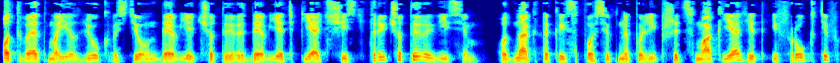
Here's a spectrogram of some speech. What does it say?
Ответ Маїлю Квестіон 949563448. Однак такий спосіб не поліпшить смак ягід і фруктів,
